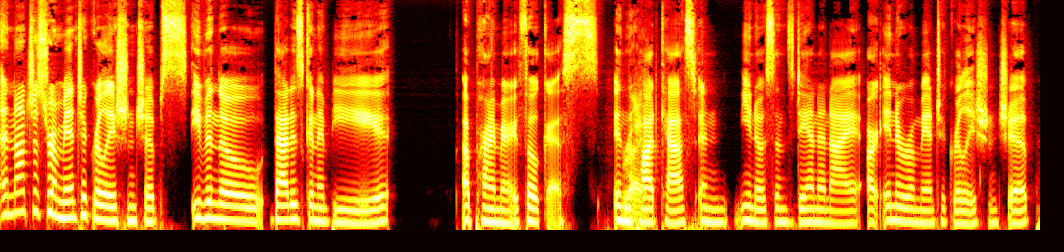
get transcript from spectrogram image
and not just romantic relationships, even though that is going to be a primary focus in the podcast. And you know, since Dan and I are in a romantic relationship,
